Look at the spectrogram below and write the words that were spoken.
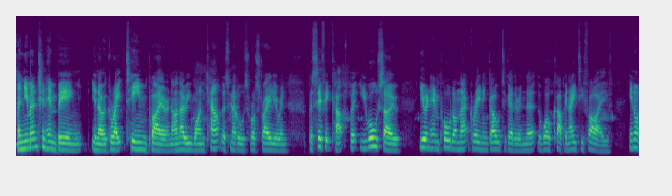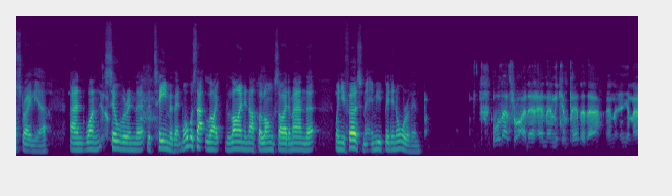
And you mentioned him being, you know, a great team player, and I know he won countless medals for Australia in Pacific Cups, but you also, you and him pulled on that green and gold together in the, the World Cup in 85 in Australia and won silver in the, the team event. What was that like lining up alongside a man that, when you first met him, you'd been in awe of him? Well, that's right, and and the competitor, and you know,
